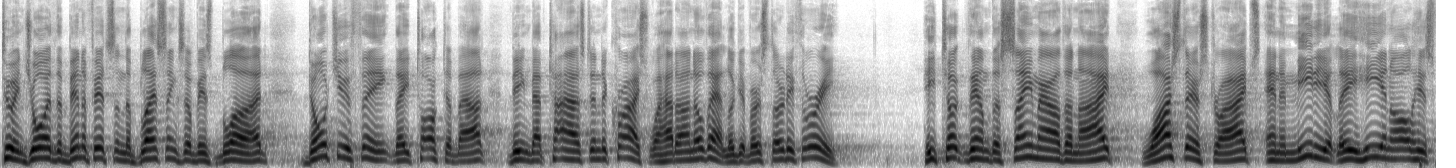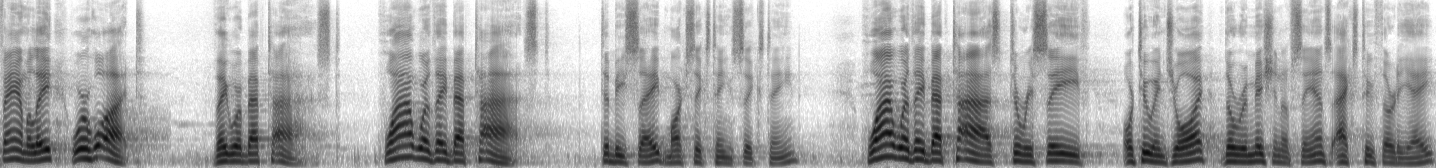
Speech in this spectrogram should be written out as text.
to enjoy the benefits and the blessings of his blood, don't you think they talked about being baptized into Christ? Well, how do I know that? Look at verse 33. He took them the same hour of the night, washed their stripes, and immediately he and all his family were what? They were baptized. Why were they baptized? To be saved, Mark 16, 16. Why were they baptized? To receive or to enjoy the remission of sins, Acts 2.38.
